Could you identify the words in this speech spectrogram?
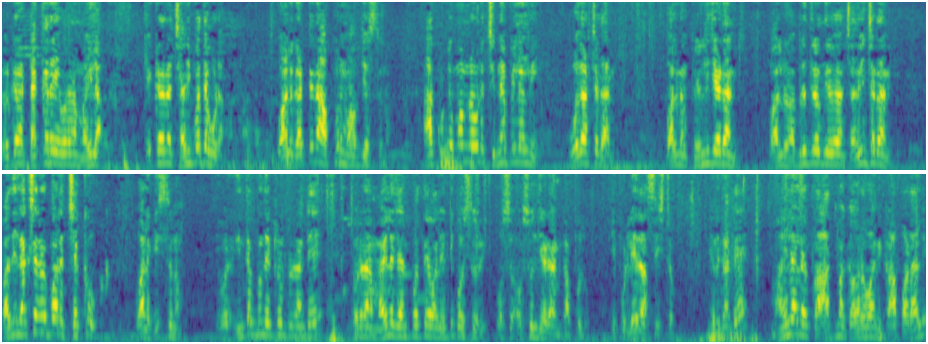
ఎవరికైనా టక్కర ఎవరైనా మహిళ ఎక్కడైనా చనిపోతే కూడా వాళ్ళు కట్టిన అప్పును మాఫ్ చేస్తున్నాం. ఆ కుటుంబంలో ఉన్న చిన్నపిల్లల్ని ఓదార్చడానికి వాళ్ళని పెళ్ళి చేయడానికి వాళ్ళు అభివృద్ధిలోకి చదివించడానికి పది లక్షల రూపాయల చెక్కు వాళ్ళకి ఇస్తున్నాం. ఇంతకుముందు ఎట్లుంటుందంటే ఎవరైనా మహిళ చనిపోతే వాళ్ళ ఇంటికి వస్తుంది వసూలు చేయడానికి అప్పులు. ఇప్పుడు లేదు ఆ సిస్టమ్. ఎందుకంటే మహిళల యొక్క ఆత్మ గౌరవాన్ని కాపాడాలి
